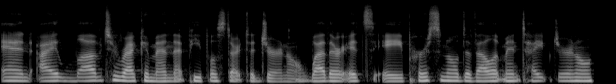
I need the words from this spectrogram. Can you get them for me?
And I love to recommend that people start to journal, whether it's a personal development type journal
